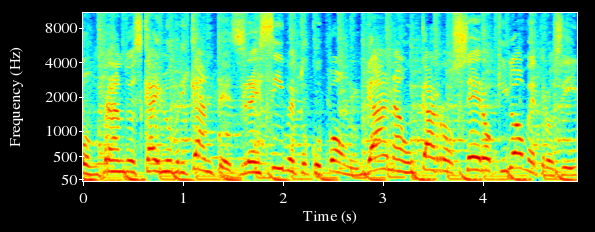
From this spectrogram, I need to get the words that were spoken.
Comprando Sky Lubricantes, recibe tu cupón, gana un carro cero kilómetros y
